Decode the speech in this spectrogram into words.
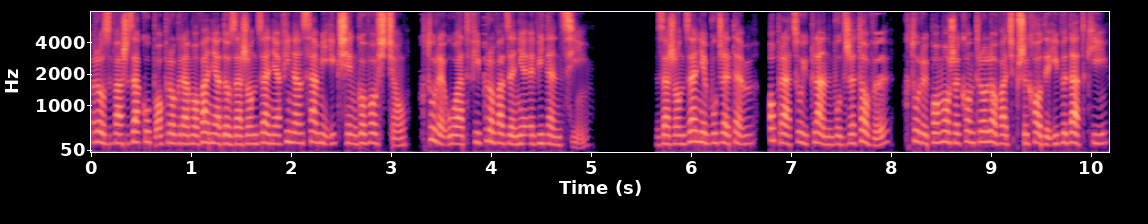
Rozważ zakup oprogramowania do zarządzania finansami i księgowością, które ułatwi prowadzenie ewidencji. Zarządzanie budżetem. Opracuj plan budżetowy, który pomoże kontrolować przychody i wydatki,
